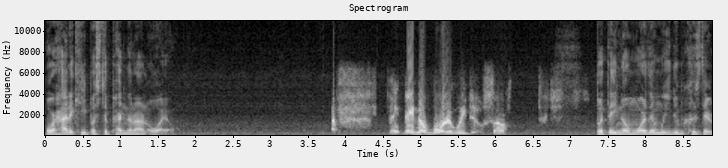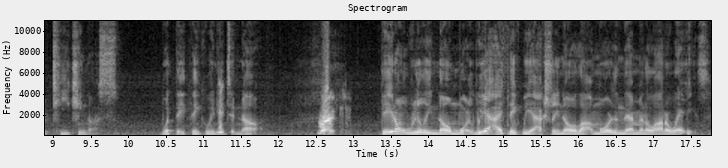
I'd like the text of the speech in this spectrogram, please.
Or how to keep us dependent on oil? they they know more than we do. So But they know more than we do because they're teaching us what they think we need to know. right. They don't really know more. We I think we actually know a lot more than them in a lot of ways.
